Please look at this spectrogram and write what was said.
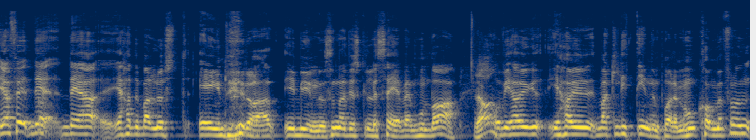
ja, for det, det, Jeg hadde bare lyst egentlig da, i begynnelsen at jeg skulle si hvem hun var. Ja. Og vi har jo, jeg har jo vært litt inne på det, men hun kommer fra en,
